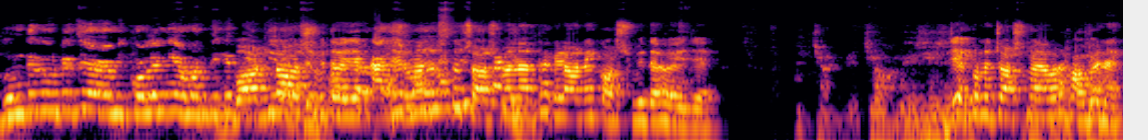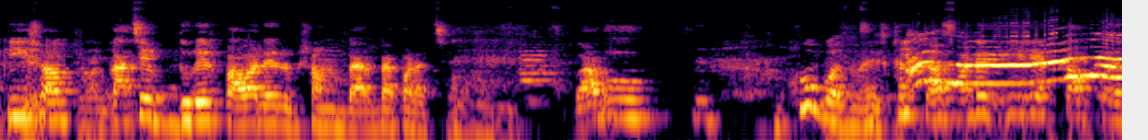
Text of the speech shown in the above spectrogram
ঘুম থেকে উঠেছে আমি কোলে নিয়ে আমার দিকে বড্ড অসুবিধা হয়ে যায়। কাজের মানুষ তো চশমা না থাকলে অনেক অসুবিধা হয়ে যায়। যে কোনো চশমা আবার হবে না কি সব কাছে দূরের পাওয়ারের ব্যাপার আছে। বাবু। খুব বদমাইশ খালি চশমাটা দিয়ে টপ করে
